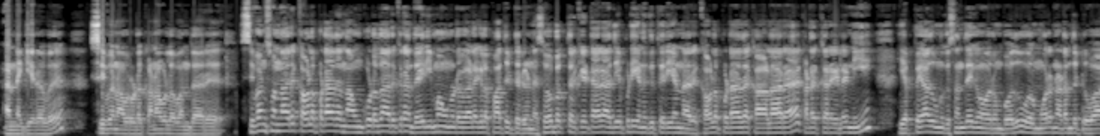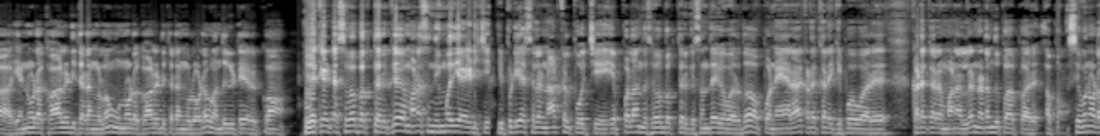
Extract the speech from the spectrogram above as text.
அன்னைக்கு இரவு சிவன் அவரோட கனவுல வந்தார். சிவன் சொன்னார் கவலைப்படாத நான் உன் கூட தான் இருக்கிறேன். தைரியமாக உன்னோட வேலைகளை பார்த்துட்டு இருன்னு. சிவபக்தர் கேட்டார் அது எப்படி எனக்கு தெரியும்னாரு. கவலைப்படாத காலார கடற்கரையில் நீ எப்பயாவது உனக்கு சந்தேகம் வரும்போது ஒரு முறை நடந்துட்டு வா. என்னோட காலடி தடங்களும் உன்னோட காலடி தடங்களோட வந்துக்கிட்டே இருக்கும். Now, இதை கேட்ட சிவபக்தருக்கு மனசு நிம்மதி ஆயிடுச்சு இப்படியே சில நாட்கள் போச்சு. எப்பெல்லாம் அந்த சிவபக்தருக்கு சந்தேகம் வருதோ அப்போ நேராக கடற்கரைக்கு போவார். கடற்கரை மணலில் நடந்து பார்ப்பாரு. அப்போ சிவனோட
